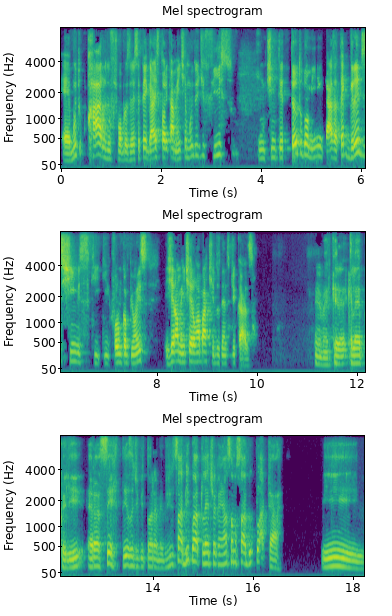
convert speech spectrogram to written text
é, muito raro do futebol brasileiro. Você pegar historicamente é muito difícil um time ter tanto domínio em casa, até grandes times que, que foram campeões geralmente eram abatidos dentro de casa. É, velho, aquela época ali era certeza de vitória mesmo. A gente sabia que o Atlético ia ganhar, só não sabia o placar. E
